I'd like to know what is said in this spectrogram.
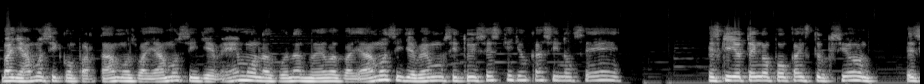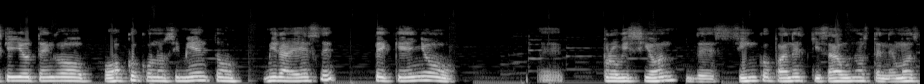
vayamos y compartamos, vayamos y llevemos las buenas nuevas, vayamos y llevemos y tú dices, es que yo casi no sé, es que yo tengo poca instrucción, es que yo tengo poco conocimiento. Mira, ese pequeño eh, provisión de cinco panes, quizá unos tenemos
